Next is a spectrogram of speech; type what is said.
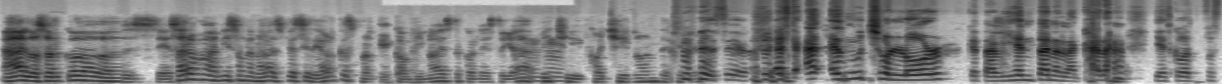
ah, los orcos, eh, Saruman hizo una nueva especie de orcos porque combinó esto con esto, ya, pinche cochinón de sí, es que ah, es mucho lore que te avientan a la cara y es como, pues,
